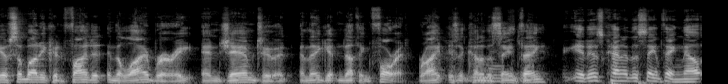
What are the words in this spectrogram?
if somebody could find it in the library and jam to it and they get nothing for it, right? Is it kind of the same thing? it is kind of the same thing. Now,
